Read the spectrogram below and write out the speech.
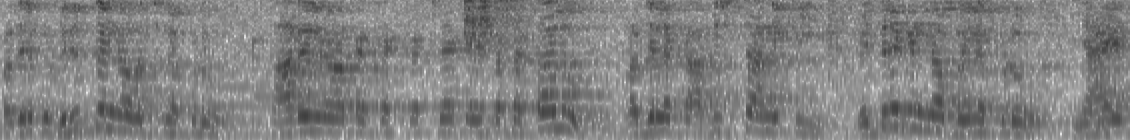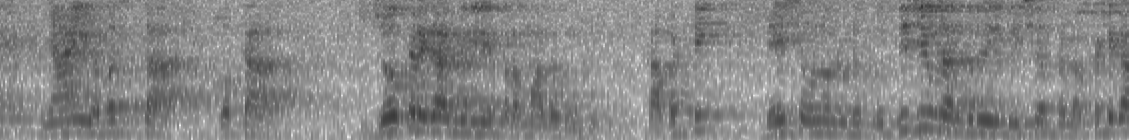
ప్రజలకు విరుద్ధంగా వచ్చినప్పుడు కార్యనిర్వాహక శాఖ శాఖ యొక్క చట్టాలు ప్రజలకు అభిష్టానికి వ్యతిరేకంగా పోయినప్పుడు న్యాయ న్యాయ వ్యవస్థ ఒక జోకర్గా మిగిలే ప్రమాదం ఉంది. కాబట్టి దేశంలో ఉన్న బుద్ధిజీవులందరూ ఈ విషయంపై ఒకటిగా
